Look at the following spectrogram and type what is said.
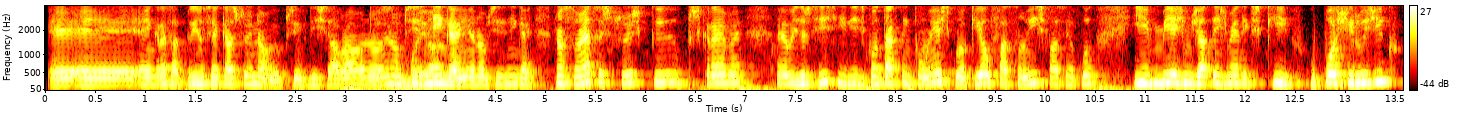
É, é, é engraçado, podiam ser aquelas pessoas, não, eu percebo disto à brava, não, eu, eu não preciso maior. de ninguém, eu não preciso de ninguém. Não, são essas pessoas que prescrevem é, o exercício e dizem contactem com este, com aquele, façam isto, façam aquilo. E mesmo já tens médicos que o pós-cirúrgico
